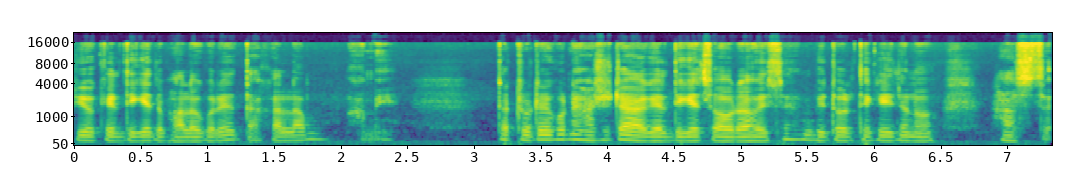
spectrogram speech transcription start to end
প্রিয়কের দিকে ভালো করে তাকালাম আমি। তার ঠোঁটের কোণে হাসিটা আগের দিকে চওড়া হয়েছে, ভিতর থেকেই যেন হাসছে।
